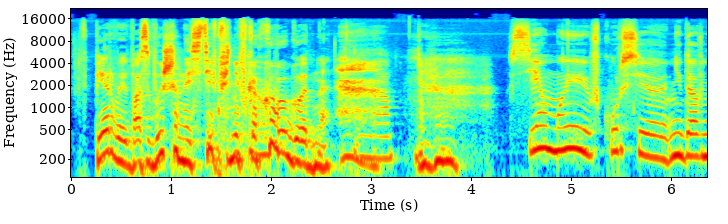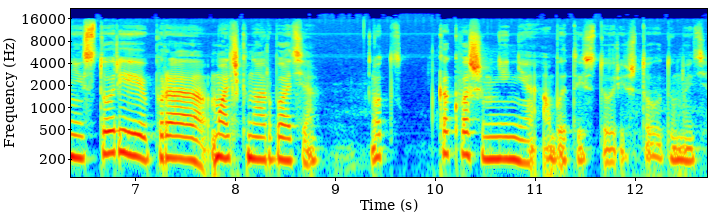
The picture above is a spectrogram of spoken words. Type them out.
в первой возвышенной степени, в какой угодно. Да. Угу. Все мы в курсе недавней истории про мальчика на Арбате. Вот Как ваше мнение об этой истории? Что вы думаете?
